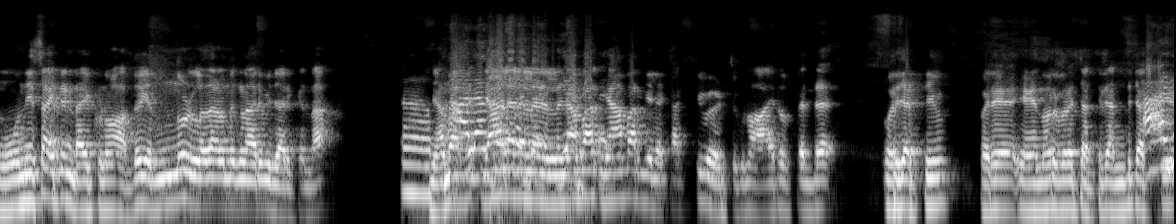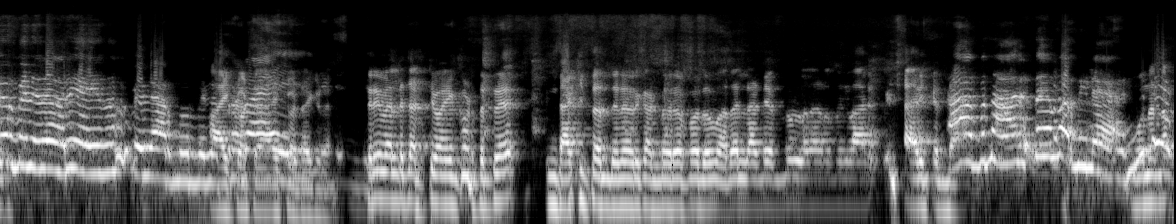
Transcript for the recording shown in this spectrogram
മൂന്ന് ദിവസമായിട്ട് ഉണ്ടായിക്കണോ അത് എന്നുള്ളതാണ് നിങ്ങൾ ആരും വിചാരിക്കണ്ട ഞാൻ ഞാൻ ഞാൻ പറഞ്ഞില്ലേ ചട്ടി മേടിച്ചിക്കണു ആയിരം ഉറുപ്പന്റെ ഒരു ചട്ടിയും ഒരു എഴുന്നൂറ് രൂപ ചട്ടി രണ്ട് ചട്ടി. ആയിക്കോട്ടെ ആയിക്കോട്ടെ ആയിക്കോട്ടെ. ഇത്രയും വല്ല ചട്ടി വാങ്ങിക്കൊടുത്തിട്ട് ഉണ്ടാക്കി തന്നെ ഒരു കണ്ണൂരപ്പതും അതല്ലാണ്ട് എന്നുള്ളതാണ് നിങ്ങൾ ആരും വിചാരിക്കണ്ട. ആ അപ്പൊ നാലെണ്ണം ഞാൻ പറഞ്ഞില്ലേ? മൂന്നെണ്ണം.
